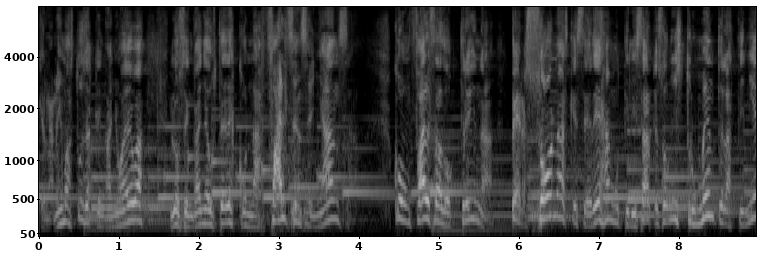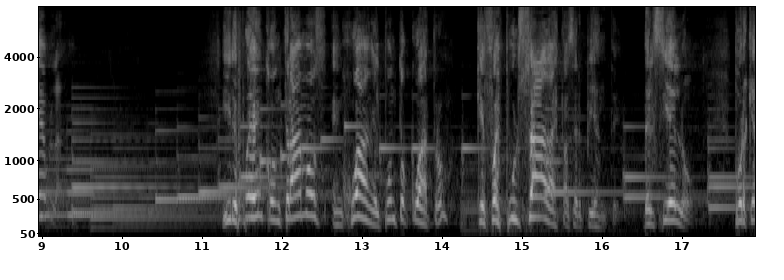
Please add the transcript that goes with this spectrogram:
que la misma astucia que engañó a Eva, los engaña a ustedes con la falsa enseñanza, con falsa doctrina. Personas que se dejan utilizar, que son instrumentos de las tinieblas. Y después encontramos en Juan, el punto 4, que fue expulsada esta serpiente del cielo. Porque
